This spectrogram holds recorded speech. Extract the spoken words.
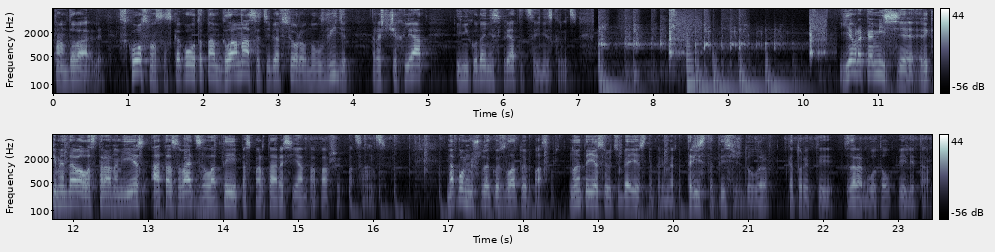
там, давай, с космоса, с какого-то там ГЛОНАССа тебя все равно увидят, расчехлят, и никуда не спрятаться и не скрыться. Еврокомиссия рекомендовала странам ЕС отозвать золотые паспорта россиян, попавших под санкции. Напомню, что такое золотой паспорт. Но это если у тебя есть, например, 300 тысяч долларов, которые ты заработал или там,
